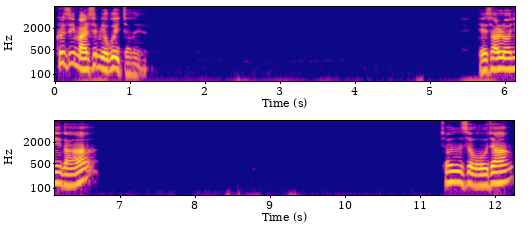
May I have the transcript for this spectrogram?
그래서 이 말씀 요거 있잖아요. 데살로니가 전서 5장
